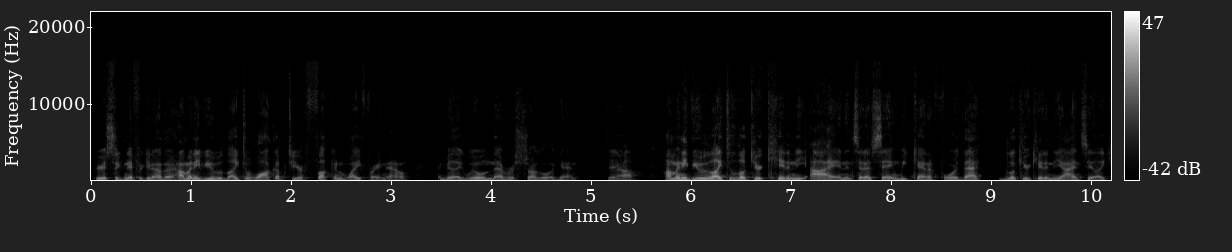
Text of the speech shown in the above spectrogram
for your significant other? How many of you would like to walk up to your fucking wife right now and be like, we will never struggle again? Yeah. How many of you would like to look your kid in the eye and instead of saying we can't afford that, look your kid in the eye and say, like,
